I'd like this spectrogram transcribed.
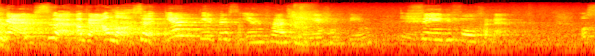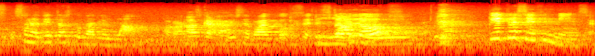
Okay, so, okay, almal. So 1 Petrus 1 vers 19 sê die volgende. Ons ons gaan nou weer terugkom na die lam. Alright. Okay. Dis nou baie cool. So, dit staan daar. Petrus sê vir mense.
